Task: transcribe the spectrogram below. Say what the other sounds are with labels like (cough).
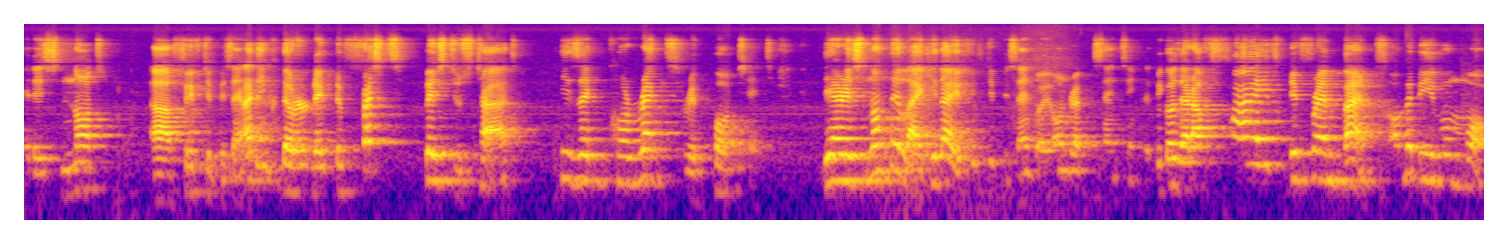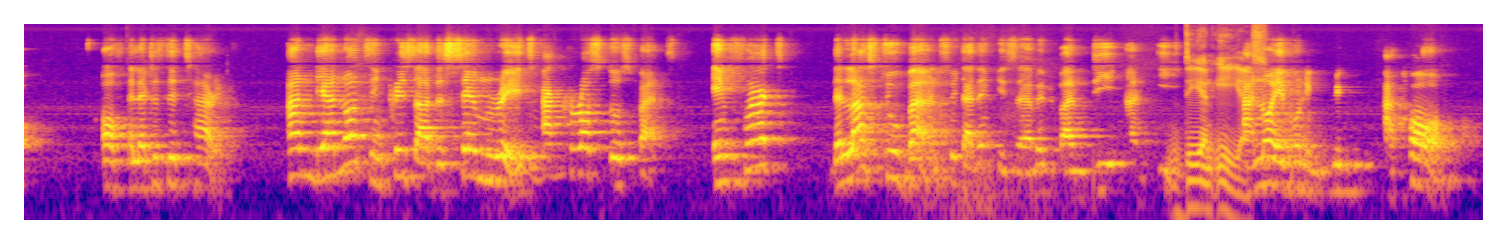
It is not uh, 50%. I think the, the, the first place to start is a correct reporting. There is nothing like either a 50% or a 100% increase because there are five different bands, or maybe even more, of electricity tariff. And they are not increased at the same rate across those bands. In fact, the last two bands, which I think is uh, maybe band D and E, D and E, yes. are not even increased at all.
